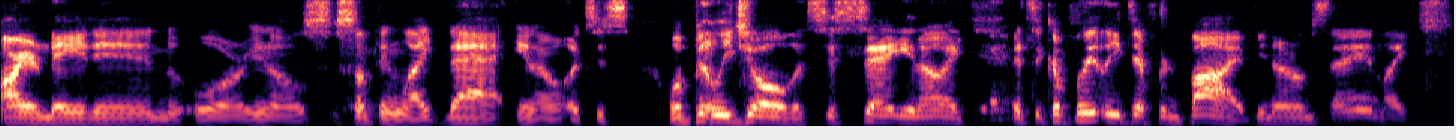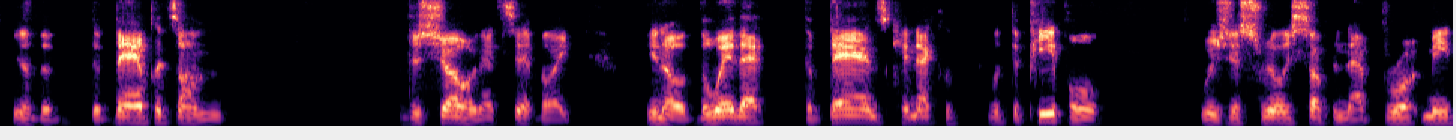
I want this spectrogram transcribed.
Iron Maiden or you know something like that. You know, it's just or Billy Joel. Let's just say, you know, like Yeah. it's a completely different vibe. You know what I'm saying? Like, you know, the the band puts on the show and that's it. But like, you know, the way that the bands connect with with the people was just really something that brought me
